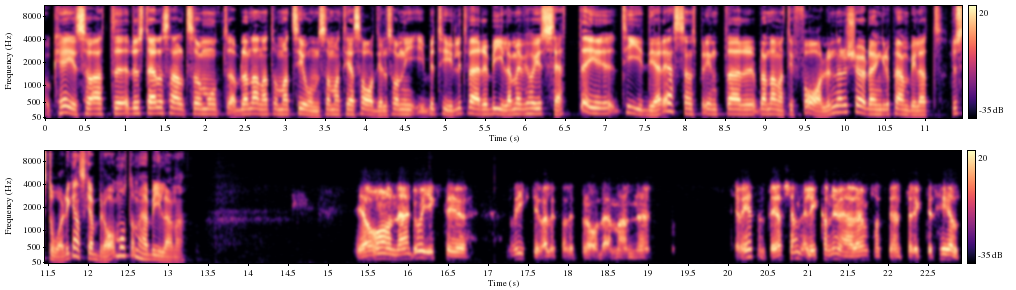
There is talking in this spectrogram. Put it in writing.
Okej, så att eh, du ställs alltså mot eh, bland annat då Mats Jonsson, och Mattias Adielsson i, i betydligt värre bilar men vi har ju sett dig tidigare SM-sprintar bland annat i Falun när du körde en Grupp M-bil att du står dig ganska bra mot de här bilarna. Ja, nej, då gick det ju då gick det väldigt, väldigt bra där. Men eh, jag vet inte, jag känner lika nu här, även fast jag inte riktigt helt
